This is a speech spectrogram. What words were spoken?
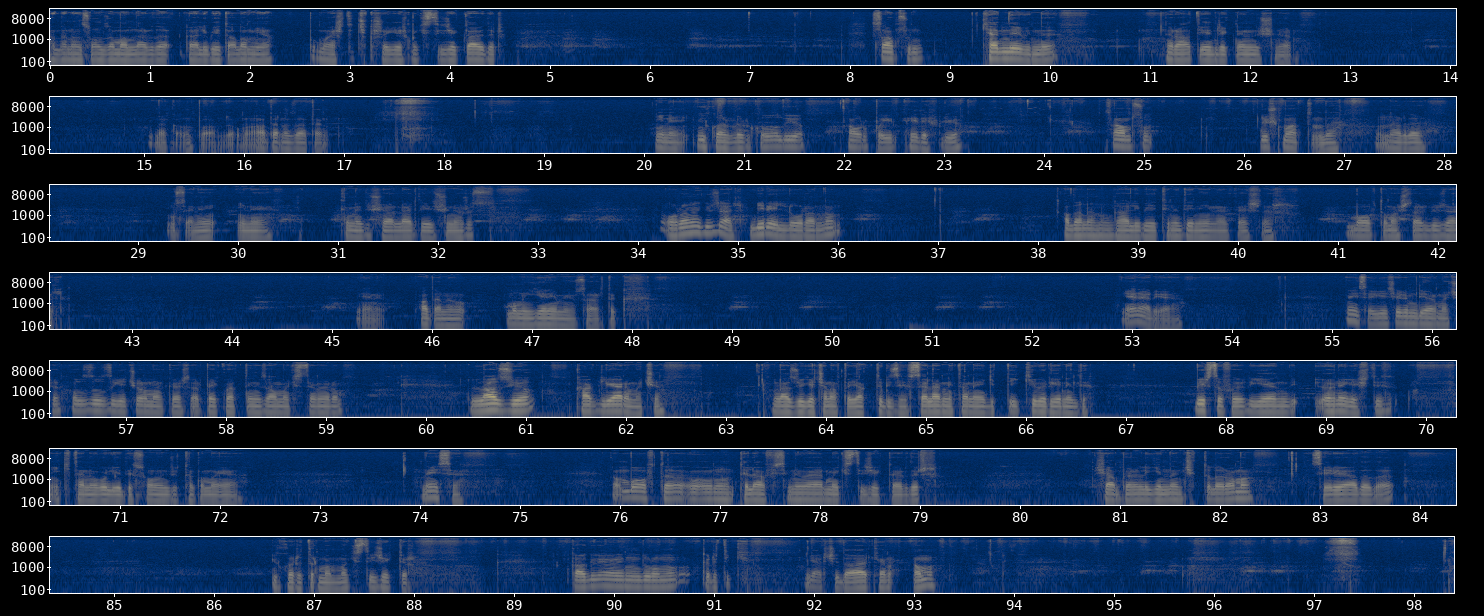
Adana son zamanlarda galibiyet alamıyor. Bu maçta çıkışa geçmek isteyeceklerdir. Samsun kendi evinde rahat yeneceklerini düşünüyorum. Bakalım puan durumu. Adana zaten yine yukarıları kovalıyor. Avrupa'yı hedefliyor. Samsun düşme hattında. Onlar da bu sene yine küme düşerler diye düşünüyoruz. Oranı güzel. 1.50 orandan Adana'nın galibiyetini deneyin arkadaşlar. Bu hafta maçlar güzel. Yani Adana bunu yenemiyorsa artık yener ya. Neyse geçelim diğer maça. Hızlı hızlı geçiyorum arkadaşlar. Pek vaktinizi almak istemiyorum. Lazio Cagliari maçı. Lazio geçen hafta yaktı bizi. Salernitane'ye gitti 2-1 yenildi. 1-0 yendi, öne geçti. İki tane gol yedi sonuncu takıma ya. Neyse. Ama bu hafta onun telafisini vermek isteyeceklerdir. Şampiyonlar Ligi'nden çıktılar ama Serie A'da da yukarı tırmanmak isteyecektir. Cagliari'nin durumu kritik. Gerçi daha erken ama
